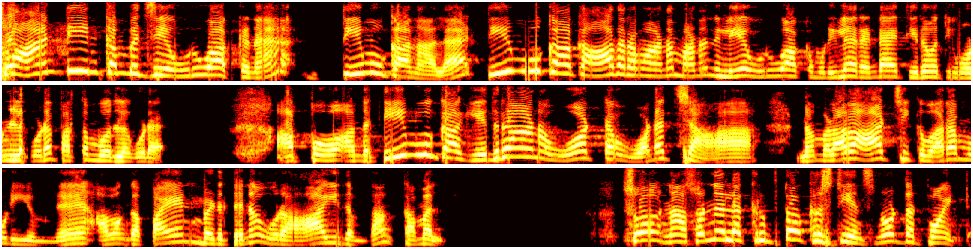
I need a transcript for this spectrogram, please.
சோ ஆன்டி இன்கம்பன்சியை உருவாக்குன திமுகனால திமுகக்கு ஆதரவான மனநிலையை உருவாக்க முடியல ரெண்டாயிரத்தி இருபத்தி ஒண்ணுல கூட பத்தொன்பதுல கூட. அப்போ அந்த திமுக எதிரான ஓட்டை உடைச்சா நம்மளால ஆட்சிக்கு வர முடியும்னு அவங்க பயன்படுத்தின ஒரு ஆயுதம் தான் கமல். சோ நான் சொன்னல crypto Christians note that point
